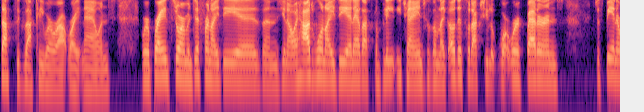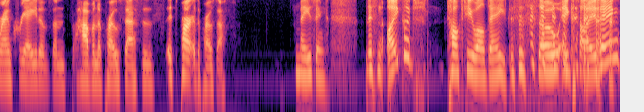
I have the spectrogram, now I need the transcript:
that's exactly where we're at right now and we're brainstorming different ideas and you know i had one idea now that's completely changed because i'm like oh this would actually look, work better and just being around creatives and having a process is it's part of the process Amazing. Listen, I could talk to you all day. This is so exciting.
